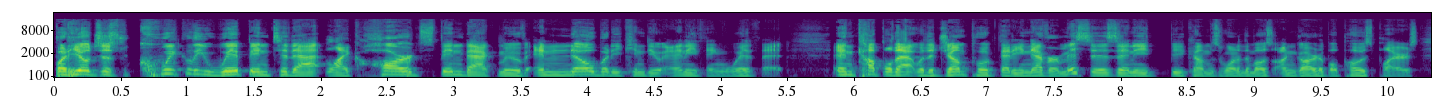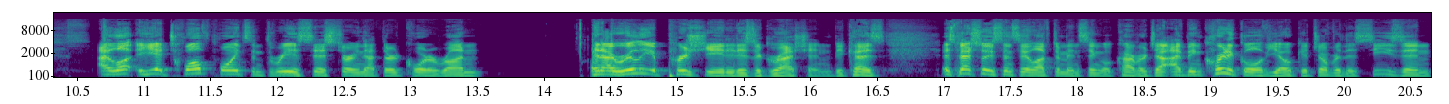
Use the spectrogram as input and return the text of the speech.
but he'll just quickly whip into that like hard spin back move and nobody can do anything with it and couple that with a jump hook that he never misses and he becomes one of the most unguardable post players. I love he had 12 points and 3 assists during that third quarter run and i really appreciated his aggression because especially since they left him in single coverage i've been critical of Jokic over this season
